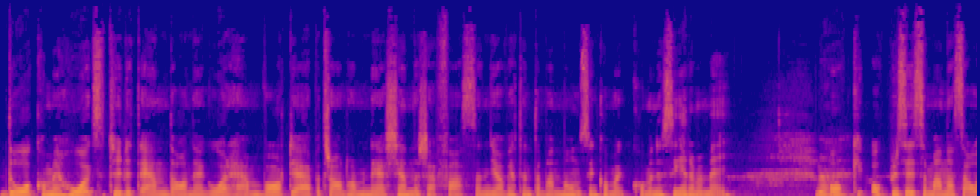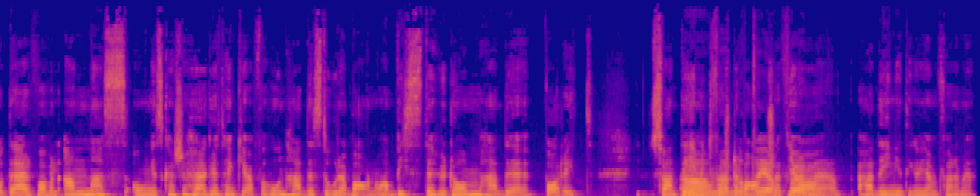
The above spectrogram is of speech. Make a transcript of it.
då kommer jag ihåg så tydligt en dag när jag går hem vart jag är på Tranholm när jag känner så här fasen jag vet inte om han någonsin kommer kommunicera med mig. Och, och precis som Anna sa, och där var väl Annas ångest kanske högre tänker jag för hon hade stora barn och han visste hur de hade varit. Svante är ja, mitt första barn så att jag med. hade mm. ingenting att jämföra med.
